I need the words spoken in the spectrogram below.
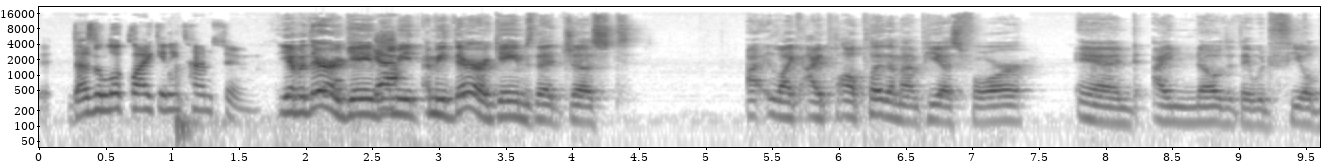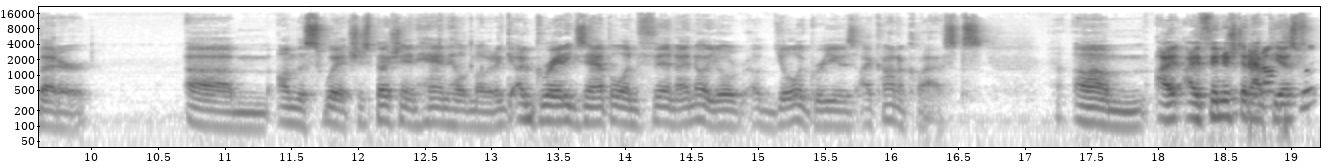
it doesn't look like anytime soon. Yeah, but there are games. Yeah. I mean, I mean, there are games that just, I like. I, I'll play them on PS4, and I know that they would feel better um, on the Switch, especially in handheld mode. A, a great example, and Finn, I know you'll you'll agree, is Iconoclasts. Um, I, I finished it Is that on on PS. Switch?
